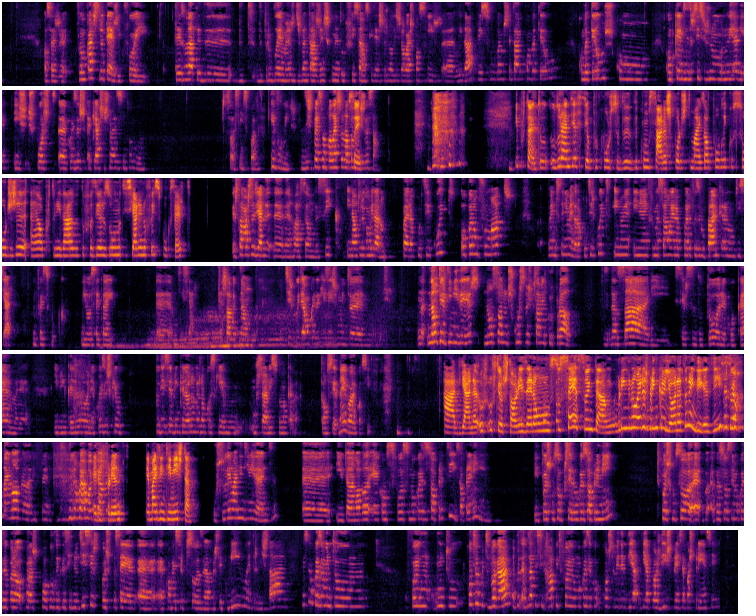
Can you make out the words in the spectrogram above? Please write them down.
Ou seja, foi um bocado estratégico, foi tens uma data de, de, de, problemas, desvantagens que na tua profissão, se quiseres ser jornalista, não vais conseguir uh, lidar, por isso vamos tentar combatê-lo combatê-los com, com pequenos exercícios no, no dia a dia e expor-te a coisas a que achas que não és assim tão boa. Só assim se pode evoluir. Mas isto parece uma palestra de automatização. E, portanto, durante esse teu percurso de, de começar a expor-te mais ao público, surge a oportunidade de fazeres um noticiário no Facebook, certo? Eu estava a estagiar na, na, na relação da SIC e na altura convidaram para o curto-circuito ou para um formato para entretenimento, era o curto-circuito e, e, na informação era para fazer o Prime, que era no noticiário, no Facebook. E eu aceitei uh, noticiário. Achava que não. O curto-circuito é uma coisa que exige muita. Não ter timidez, não só no discurso, mas especialmente corporal. Dançar e ser sedutora com a câmara e brincalhona, coisas que eu podia ser brincalhona, mas não conseguia mostrar isso numa câmara tão cedo, nem agora consigo. Ah, Diana, os, os, teus stories eram um sucesso, então. Brin não eras brincalhona, tu nem digas isso. O telemóvel é diferente. Não é uma É diferente. É mais intimista. O estúdio é mais intimidante uh, e o telemóvel é como se fosse uma coisa só para ti, só para mim. E depois começou por ser uma coisa só para mim, depois começou a, passou a ser uma coisa para o, para, os, para o público CIC Notícias, depois passei a, a, a, convencer pessoas a aparecer comigo, a entrevistar. Isso é uma coisa muito. Foi muito. Aconteceu muito devagar, apesar de ter sido rápido, foi uma coisa construída dia, dia após dia, experiência após experiência.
